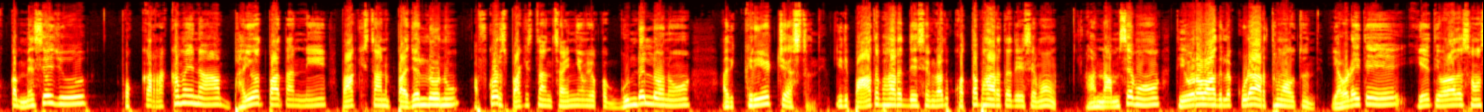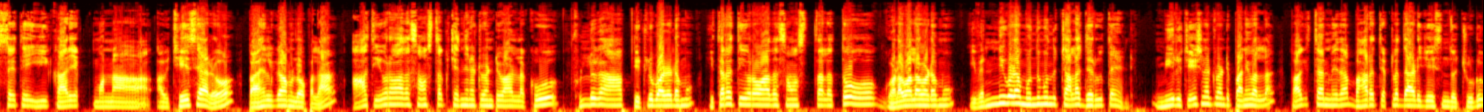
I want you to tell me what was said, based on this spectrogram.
ఒక్క మెసేజ్ ఒక్క రకమైన భయోత్పాతాన్ని పాకిస్తాన్ ప్రజల్లోనూ కోర్స్ పాకిస్తాన్ సైన్యం యొక్క గుండెల్లోనూ అది క్రియేట్ చేస్తుంది. ఇది పాత భారతదేశం కాదు కొత్త భారతదేశము. అన్న అంశము తీవ్రవాదులకు కూడా అర్థమవుతుంది. ఎవడైతే ఏ తీవ్రవాద సంస్థ అయితే ఈ కార్య మొన్న అవి చేశారో పహల్గాం లోపల ఆ తీవ్రవాద సంస్థకు చెందినటువంటి వాళ్ళకు ఫుల్గా తిట్లు పడడము ఇతర తీవ్రవాద సంస్థలతో గొడవలవడము ఇవన్నీ కూడా ముందు ముందు చాలా జరుగుతాయండి. మీరు చేసినటువంటి పని వల్ల పాకిస్తాన్ మీద భారత్ ఎట్లా దాడి చేసిందో చూడు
